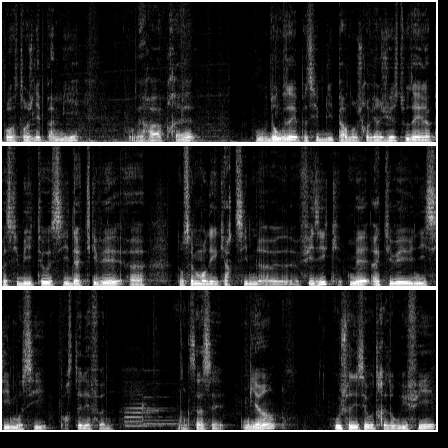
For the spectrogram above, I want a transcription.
Pour l'instant, je ne l'ai pas mis. On verra après. Donc vous avez possibilité, pardon, je reviens juste, vous avez la possibilité aussi d'activer euh, non seulement des cartes SIM euh, physiques, mais activer une eSIM aussi pour ce téléphone. Donc ça c'est bien. Vous choisissez votre réseau Wi-Fi,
